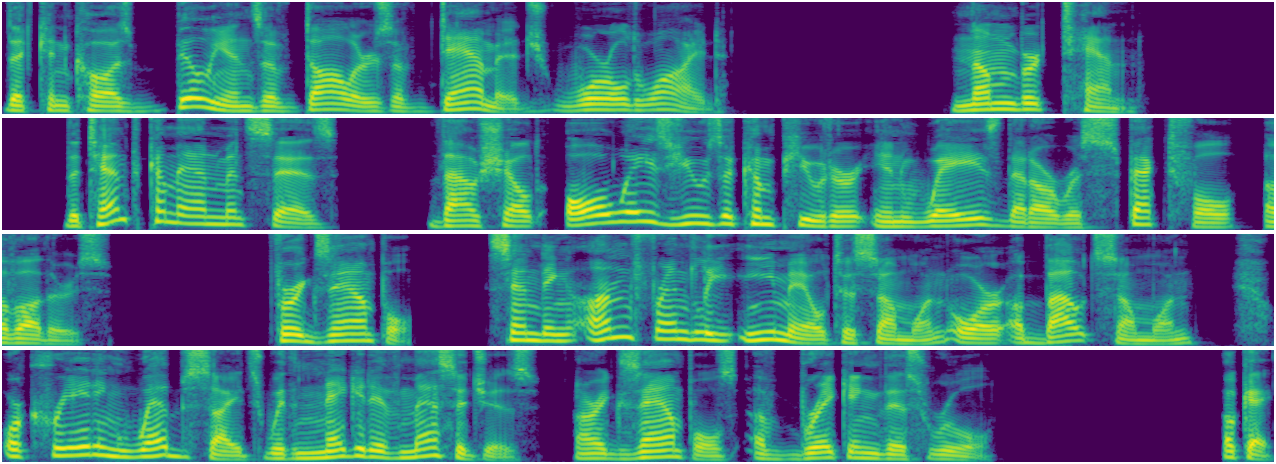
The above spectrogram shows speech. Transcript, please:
that can cause billions of dollars of damage worldwide. Number 10. The tenth commandment says, Thou shalt always use a computer in ways that are respectful of others. For example, sending unfriendly email to someone or about someone or creating websites with negative messages are examples of breaking this rule. Okay,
